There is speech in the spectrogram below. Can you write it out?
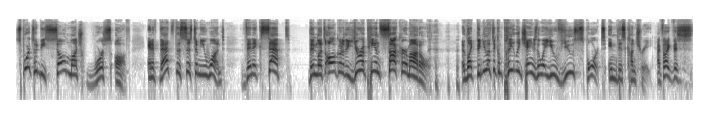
Sports would be so much worse off. And if that's the system you want, then accept, then let's all go to the European soccer model. And, like, then you have to completely change the way you view sport in this country. I feel like this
